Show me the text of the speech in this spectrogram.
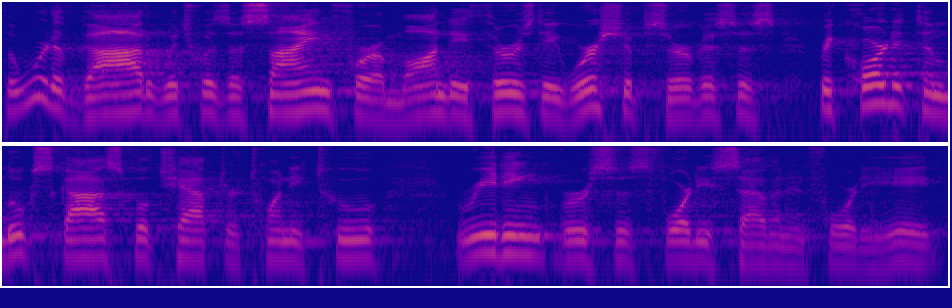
The Word of God, which was assigned for a Maundy, Thursday worship service, is recorded in Luke's Gospel, chapter 22, reading verses 47 and 48.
